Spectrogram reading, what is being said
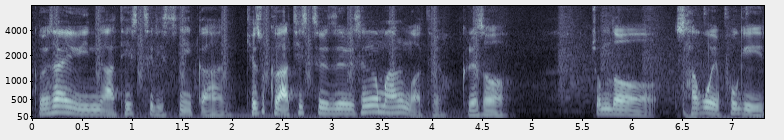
그 회사에 있는 아티스트들이 있으니까 계속 그 아티스트들 생각만 하는 것 같아요. 그래서 좀 더 사고의 폭이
